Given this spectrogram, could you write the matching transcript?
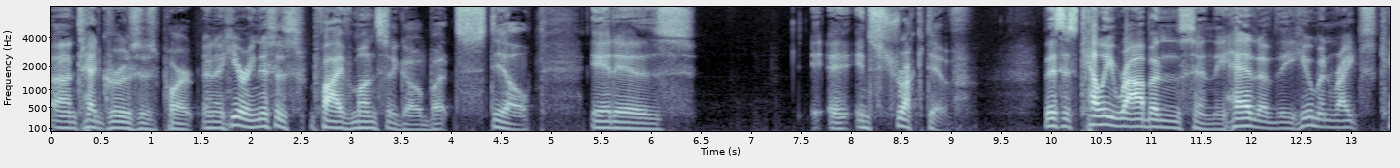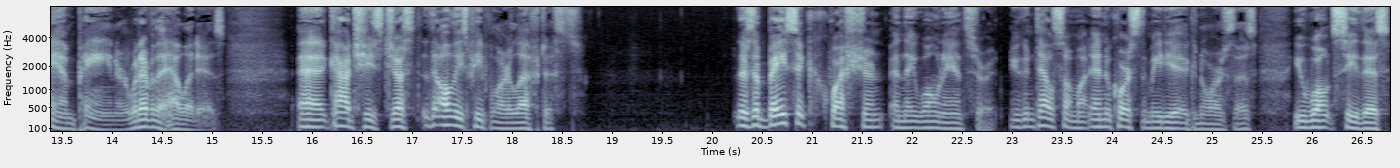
on Ted Cruz's part. In a hearing, this is five months ago, but still, it is instructive. This is Kelley Robinson, the head of the Human Rights Campaign, or whatever the hell it is. Uh, God, she's just, all these people are leftists. There's a basic question and they won't answer it. You can tell someone, and of course the media ignores this. You won't see this.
